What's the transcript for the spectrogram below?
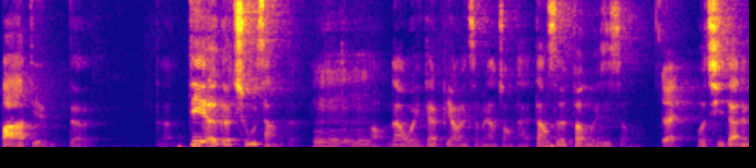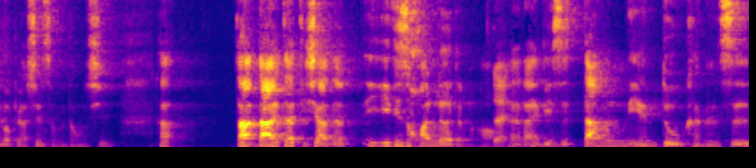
八点的第二个出场的。嗯嗯嗯，好，那我应该表演什么样状态？当时的氛围是什么？对，我期待能够表现什么东西？那。当当然，在底下的一一定是欢乐的嘛，哈，那那一定是当年度可能是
